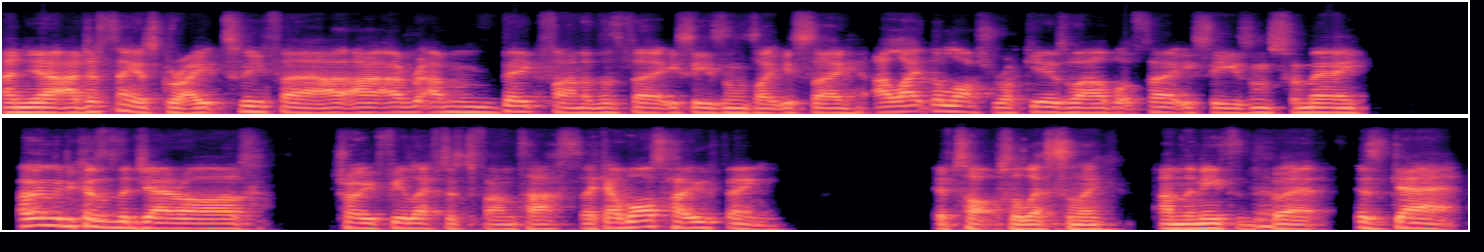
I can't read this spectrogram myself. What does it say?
and yeah, I just think it's great. To be fair, I, I'm a big fan of the 30 seasons, like you say. I like the Lost Rookie as well, but 30 seasons for me, only because of the Gerrard trophy lift is fantastic. I was hoping if Topps are listening and they need to do it, is get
